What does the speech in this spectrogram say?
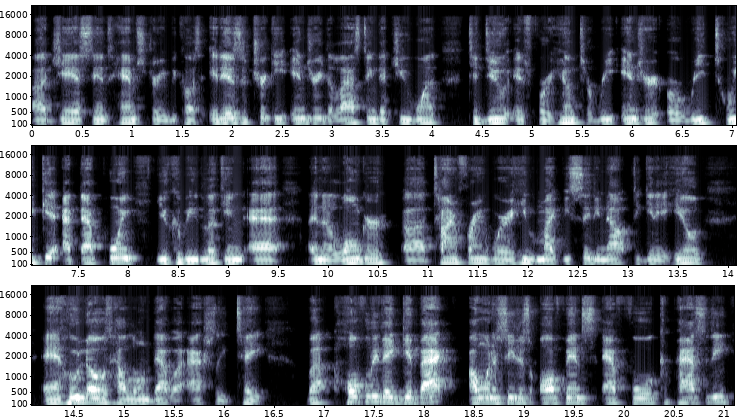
uh, JSN's hamstring because it is a tricky injury. The last thing that you want to do is for him to re-injure or retweak it. At that point, you could be looking at in a longer uh, time frame where he might be sitting out to get it healed, and who knows how long that will actually take. But hopefully they get back. I want to see this offense at full capacity.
